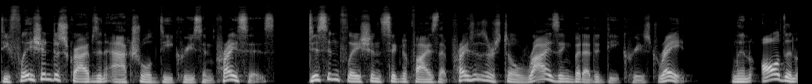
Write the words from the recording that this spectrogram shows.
Deflation describes an actual decrease in prices. Disinflation signifies that prices are still rising but at a decreased rate. Lyn Alden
